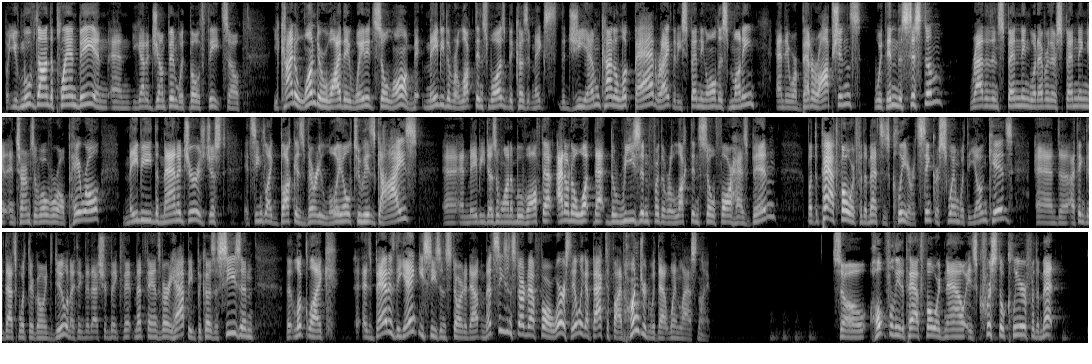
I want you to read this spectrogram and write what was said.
but you've moved on to plan B and and you got to jump in with both feet. So you kind of wonder why they waited so long. Maybe the reluctance was because it makes the GM kind of look bad, right? That he's spending all this money and there were better options within the system rather than spending whatever they're spending in terms of overall payroll. Maybe the manager is just, it seems like Buck is very loyal to his guys and maybe doesn't want to move off that. I don't know what that the reason for the reluctance so far has been, but the path forward for the Mets is clear. It's sink or swim with the young kids, and uh, I think that that's what they're going to do, and I think that that should make Met fans very happy because a season that looked like as bad as the Yankee season started out, Mets season started out far worse. They only got back to 500 with that win last night. So hopefully the path forward now is crystal clear for the Met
